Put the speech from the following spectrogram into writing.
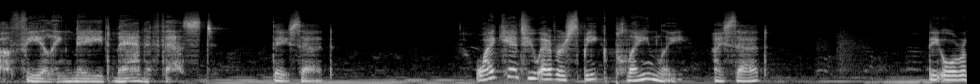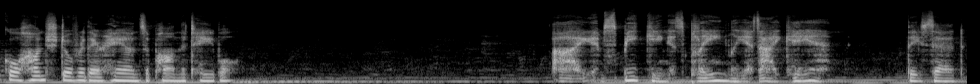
A feeling made manifest, they said. Why can't you ever speak plainly? I said. The oracle hunched over their hands upon the table. I am speaking as plainly as I can, they said.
